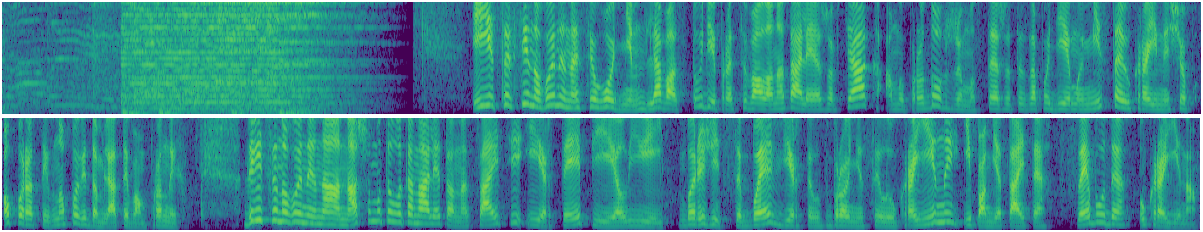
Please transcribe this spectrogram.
І це всі новини на сьогодні. Для вас в студії працювала Наталія Жовтяк. А ми продовжуємо стежити за подіями міста і України, щоб оперативно повідомляти вам про них. Дивіться новини на нашому телеканалі та на сайті IRT.PL.UA. Бережіть себе, вірте у Збройні Сили України і пам'ятайте, все буде Україна.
